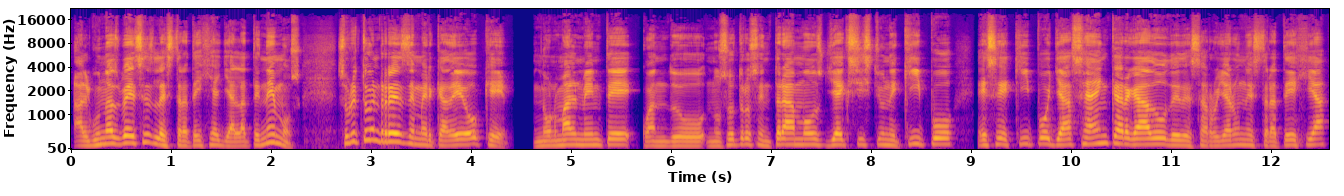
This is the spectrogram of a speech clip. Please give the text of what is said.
Algunas veces la estrategia ya la tenemos, sobre todo en redes de mercadeo que Normalmente cuando nosotros entramos ya existe un equipo, ese equipo ya se ha encargado de desarrollar una estrategia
